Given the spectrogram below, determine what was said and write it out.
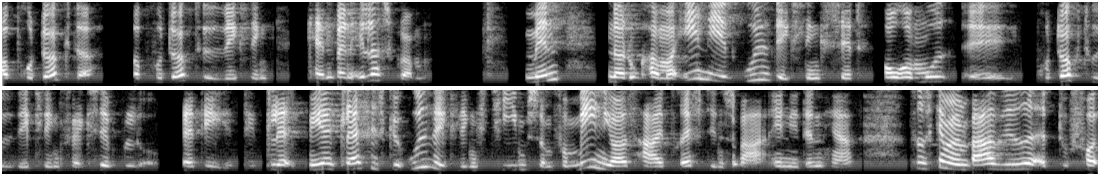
og produkter og produktudvikling. Kanban eller Scrum. Men når du kommer ind i et udviklingssæt over mod øh, produktudvikling for eksempel, er det, det mere klassiske udviklingsteam, som formentlig også har et driftansvar ind i den her, så skal man bare vide, at du får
